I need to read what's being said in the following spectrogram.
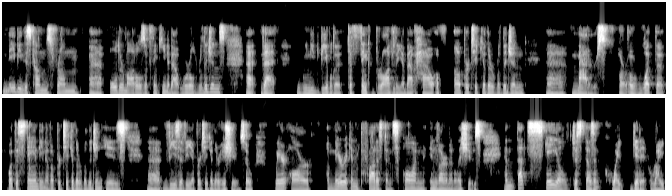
maybe this comes from uh, older models of thinking about world religions uh, that we need to be able to, to think broadly about how a, a particular religion uh, matters or, or what the what the standing of a particular religion is uh, vis-a-vis a particular issue. So where are American Protestants on environmental issues? And that scale just doesn't quite get it right.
